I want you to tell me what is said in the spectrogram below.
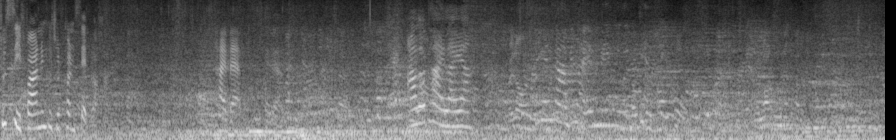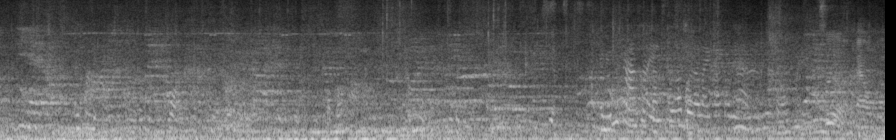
ชุดสีฟ้านี่คือชุดคอนเซ็ปต์เหรอคะถ่าย แบบอ้าวแล้วถ่ายอะไรอะไปรอไม่นานที่ไหนเอ็มวีมีก็เปลี่ยนสีผมไปรอดูนะครับผู้ชายใส่เสื้อเบอร์อะไรคะตอนนี้เสื้อ L ครับ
